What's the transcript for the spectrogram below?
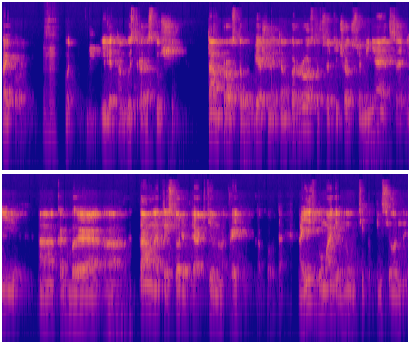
хайповые, uh-huh. вот, или там быстро растущие. Там просто вот бешеный темп роста, все течет, все меняется, и а, как бы там это история для активного трейдинга какого-то. А есть бумаги, ну, типа пенсионные,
